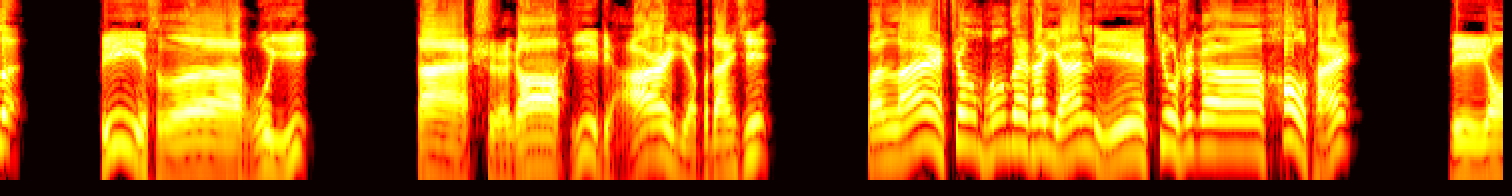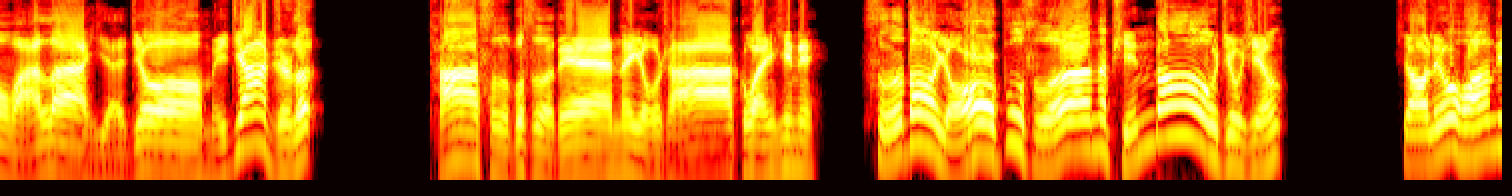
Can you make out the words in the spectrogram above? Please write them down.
了，必死无疑。但史高一点儿也不担心。本来郑鹏在他眼里就是个耗材，利用完了也就没价值了。他死不死的，那有啥关系呢？死道友不死，那贫道就行。小刘皇帝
